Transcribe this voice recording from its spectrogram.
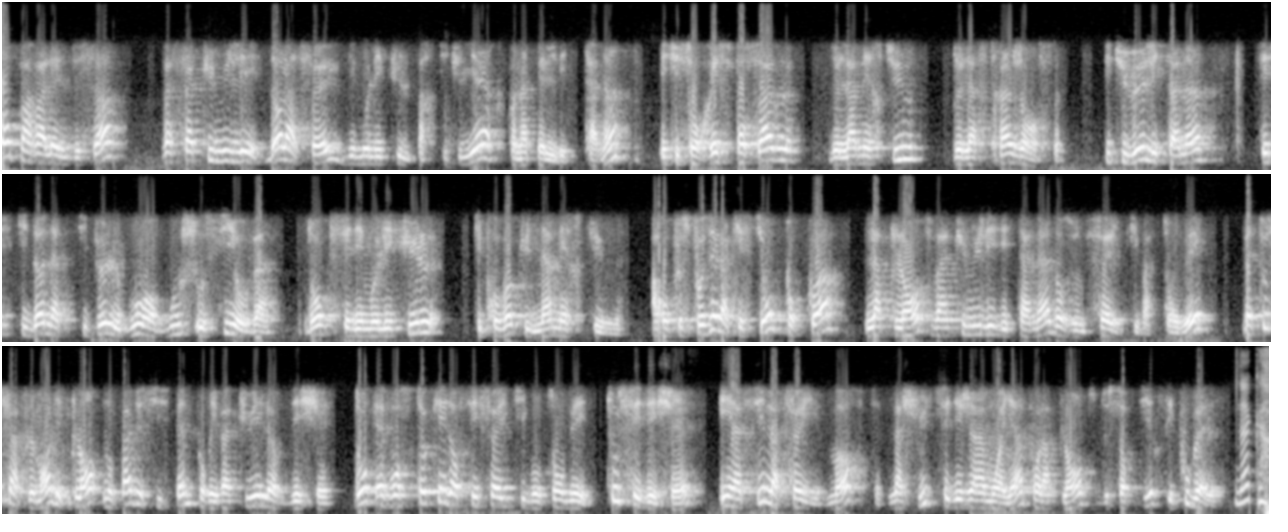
En parallèle de ça, va s'accumuler dans la feuille des molécules particulières qu'on appelle les tanins et qui sont responsables de l'amertume, de l'astringence. Si tu veux, les tanins, c'est ce qui donne un petit peu le goût en bouche aussi au vin. Donc, c'est des molécules qui provoquent une amertume. Alors, on peut se poser la question pourquoi la plante va accumuler des tanins dans une feuille qui va tomber? Ben, Tout simplement, les plantes n'ont pas de système pour évacuer leurs déchets. Donc, elles vont stocker dans ces feuilles qui vont tomber tous ces déchets. Et ainsi, la feuille morte, la chute, c'est déjà un moyen pour la plante de sortir ses poubelles. D'accord.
